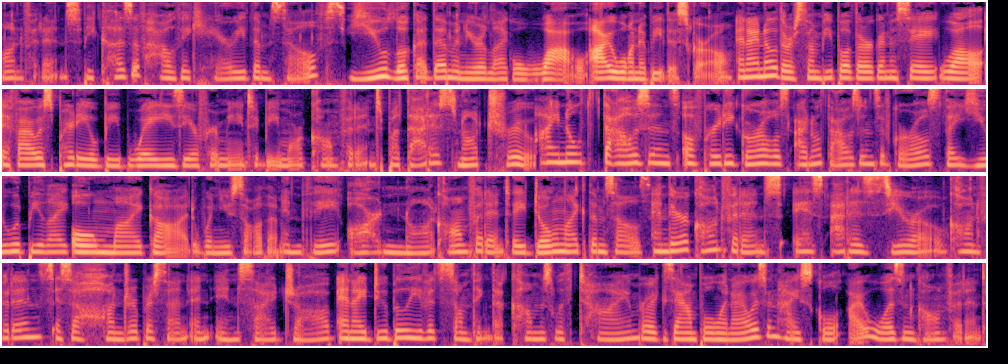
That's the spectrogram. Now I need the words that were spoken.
confidence, because of how they carry themselves, you look at them and you're like, wow, I want to be this girl. And I know there's some people that are going to say, well, if I was pretty, it would be way easier for me to be more confident. But that is not true. I know thousands of pretty girls. I know thousands of girls that you would be like, oh my God, when you saw them. And they are not confident. They don't like themselves. And their confidence is at a zero. Confidence is a 100% an inside job. And I do believe it's something that comes with time. For example, when I was in high school, I wasn't confident.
